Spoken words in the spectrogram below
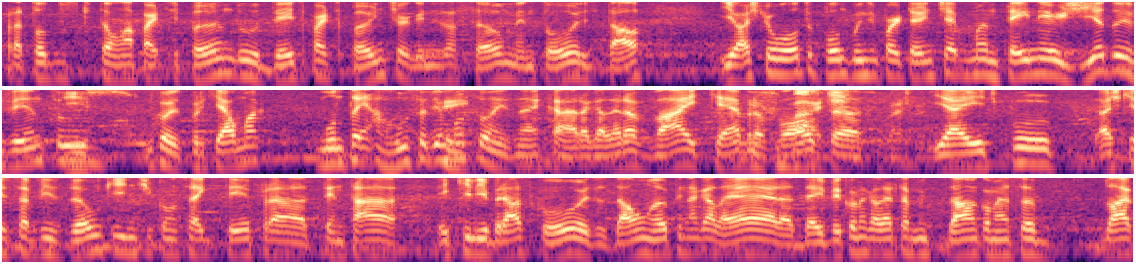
para todos que estão lá participando, desde participante, organização, mentores e tal. E eu acho que um outro ponto muito importante é manter a energia do evento. Isso. Porque é uma montanha russa de Sim. emoções, né, cara? A galera vai, quebra, isso volta. Bate, bate, e aí, tipo, acho que essa visão que a gente consegue ter para tentar equilibrar as coisas, dar um up na galera, daí ver quando a galera tá muito down, começa lá,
